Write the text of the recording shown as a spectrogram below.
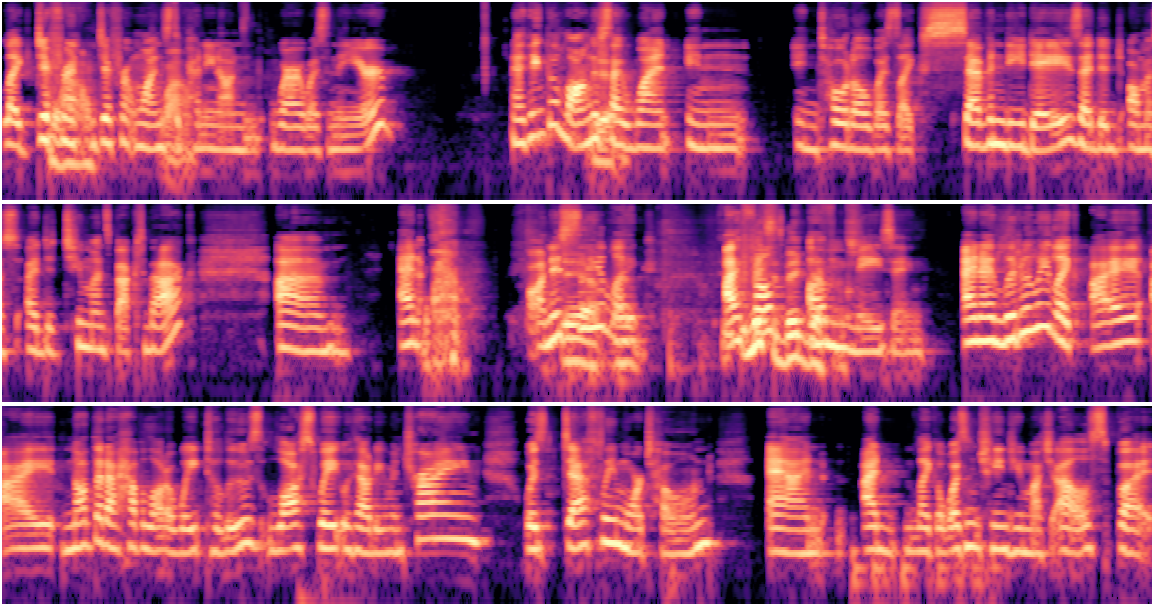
like different wow. different ones wow. depending on where I was in the year. And I think the longest yeah. I went in in total was like 70 days. I did almost I did two months back to back, um, and wow. honestly, yeah, like I, it, I felt amazing and i literally like i i not that i have a lot of weight to lose lost weight without even trying was definitely more toned and i like it wasn't changing much else but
